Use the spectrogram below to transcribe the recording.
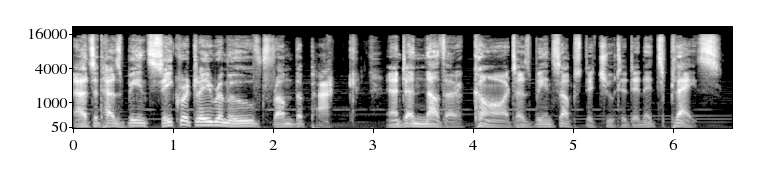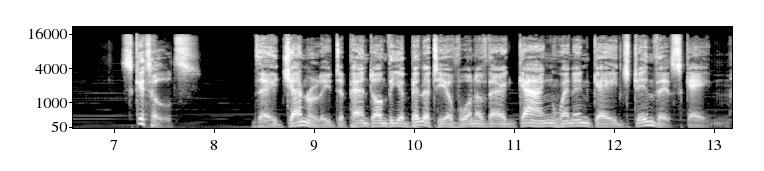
as it has been secretly removed from the pack, and another card has been substituted in its place. Skittles. They generally depend on the ability of one of their gang when engaged in this game,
